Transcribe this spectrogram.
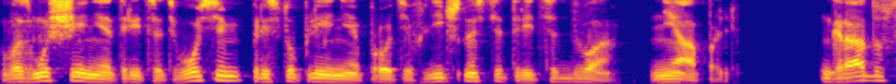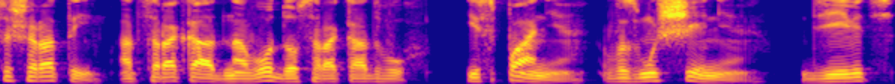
Возмущение 38, преступление против личности 32. Неаполь. Градусы широты от 41 до 42. Испания. Возмущение 9,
